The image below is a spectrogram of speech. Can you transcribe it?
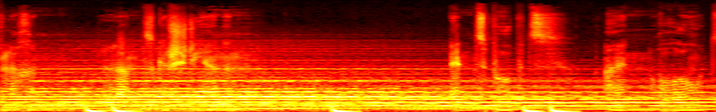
flachen Landgestirnen entpuppt ein Rot.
